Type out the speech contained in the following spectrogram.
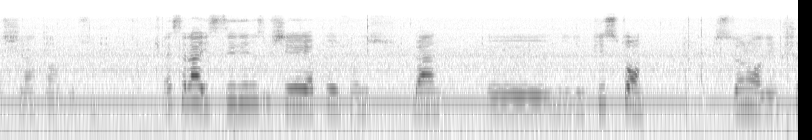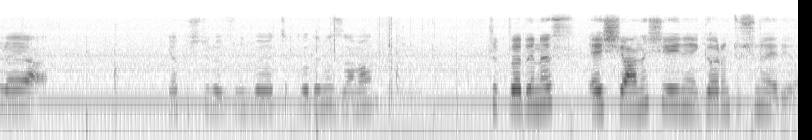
Eşya tablası. Mesela istediğiniz bir şeye yapıyorsunuz. Ben diyeyim, piston. Piston alayım. Şuraya yapıştırıyorsunuz. Böyle tıkladığınız zaman tıkladığınız eşyanın şeyini, görüntüsünü veriyor.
